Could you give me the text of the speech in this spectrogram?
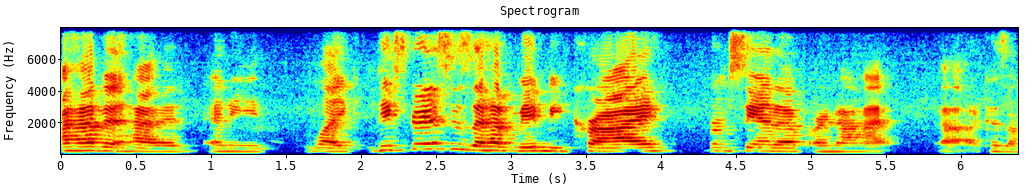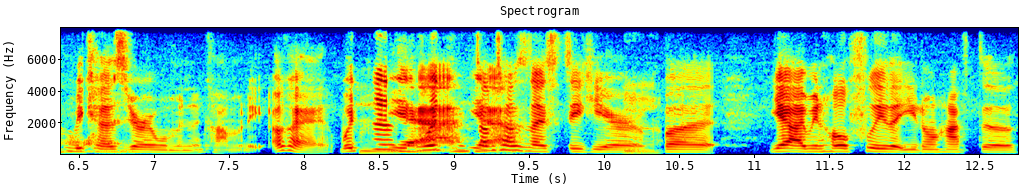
I haven't had any like the experiences that have made me cry from stand up are not because I'm a because woman. you're a woman in comedy. Okay, which Mm. is, which Yeah, is yeah. sometimes nice to hear. Yeah. But yeah, I mean, hopefully that you don't have to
